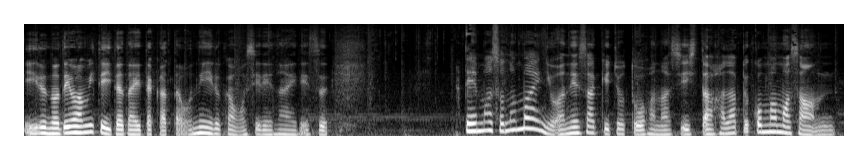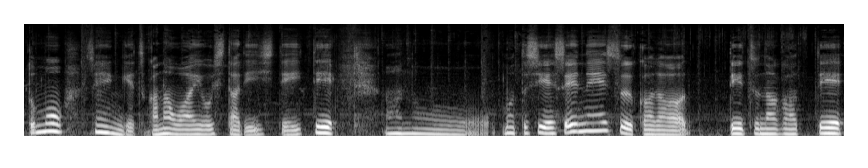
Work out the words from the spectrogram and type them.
いるのでは見ていただいた方もねいるかもしれないです。でまあその前にはねさっきちょっとお話ししたはらぺこママさんとも先月かなお会いをしたりしていてあの私 SNS からでつながって、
